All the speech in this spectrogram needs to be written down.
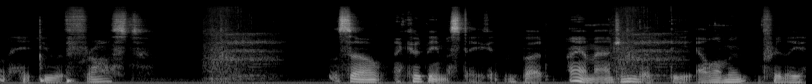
I hit you with frost. So, I could be mistaken, but I imagine that the element for the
